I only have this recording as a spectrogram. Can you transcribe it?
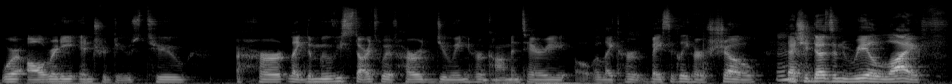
we're already introduced to her like the movie starts with her doing her commentary like her basically her show that she does in real life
